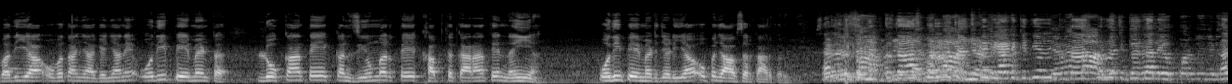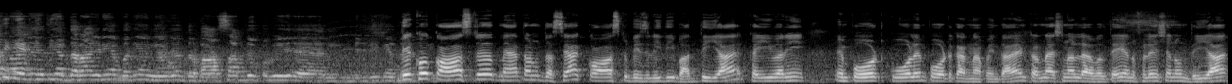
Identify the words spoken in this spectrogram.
ਵਧੀਆ ਉਹ ਵਧਾਈਆਂ ਗਈਆਂ ਨੇ, ਉਹਦੀ ਪੇਮੈਂਟ ਲੋਕਾਂ ਤੇ ਕੰਜ਼ਿਊਮਰ ਤੇ ਖਪਤਕਾਰਾਂ ਤੇ ਨਹੀਂ ਆ। ਉਹਦੀ ਪੇਮੈਂਟ ਜਿਹੜੀ ਆ, ਉਹ ਪੰਜਾਬ ਸਰਕਾਰ ਕਰੂਗੀ। ਸਰ ਗੁਰਦਾਸਪੁਰ ਵਿੱਚ ਅੱਜ ਵੀ ਰੇਡ ਕੀਤੀ ਉਹਦੀ ਗੁਰਦਾਸਪੁਰ ਵਿੱਚ ਕੀ ਗੱਲ ਹੈ ਕਾਦੀ ਰੇਡ ਕੀਤੀ ਜਿਹੜੀਆਂ ਦਰਾਂ ਜਿਹੜੀਆਂ ਵਧੀਆਂ ਹੋਈਆਂ ਜਾਂ ਦਰਬਾਰ ਸਾਹਿਬ ਦੇ ਉੱਪਰ ਵੀ ਬਿਜਲੀ ਦੀਆਂ ਦੇਖੋ ਕਾਸਟ ਮੈਂ ਤੁਹਾਨੂੰ ਦੱਸਿਆ ਕਾਸਟ ਬਿਜਲੀ ਦੀ ਵੱਧਦੀ ਆ। ਕਈ ਵਾਰੀ ਇੰਪੋਰਟ ਕੋਲ ਇੰਪੋਰਟ ਕਰਨਾ ਪੈਂਦਾ ਹੈ। ਇੰਟਰਨੈਸ਼ਨਲ ਲੈਵਲ ਤੇ ਇਨਫਲੇਸ਼ਨ ਹੁੰਦੀ ਆ।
